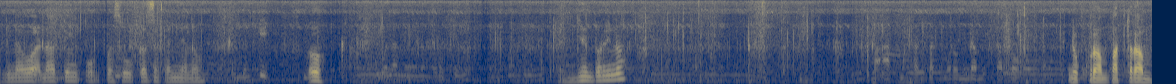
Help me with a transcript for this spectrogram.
ginawa nating pagpasuka sa kanya no. Oh. Andiyan pa rin no. Lukram patram.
